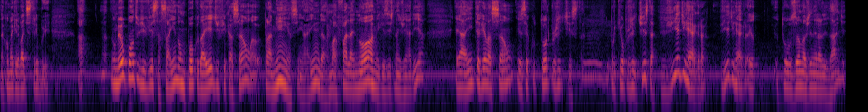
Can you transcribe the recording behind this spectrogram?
Né? Como é que ele vai distribuir? A, no meu ponto de vista, saindo um pouco da edificação, para mim, assim, ainda uma falha enorme que existe na engenharia é a interrelação executor-projetista. Uhum. Porque o projetista, via de regra, via de regra, eu estou usando a generalidade,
